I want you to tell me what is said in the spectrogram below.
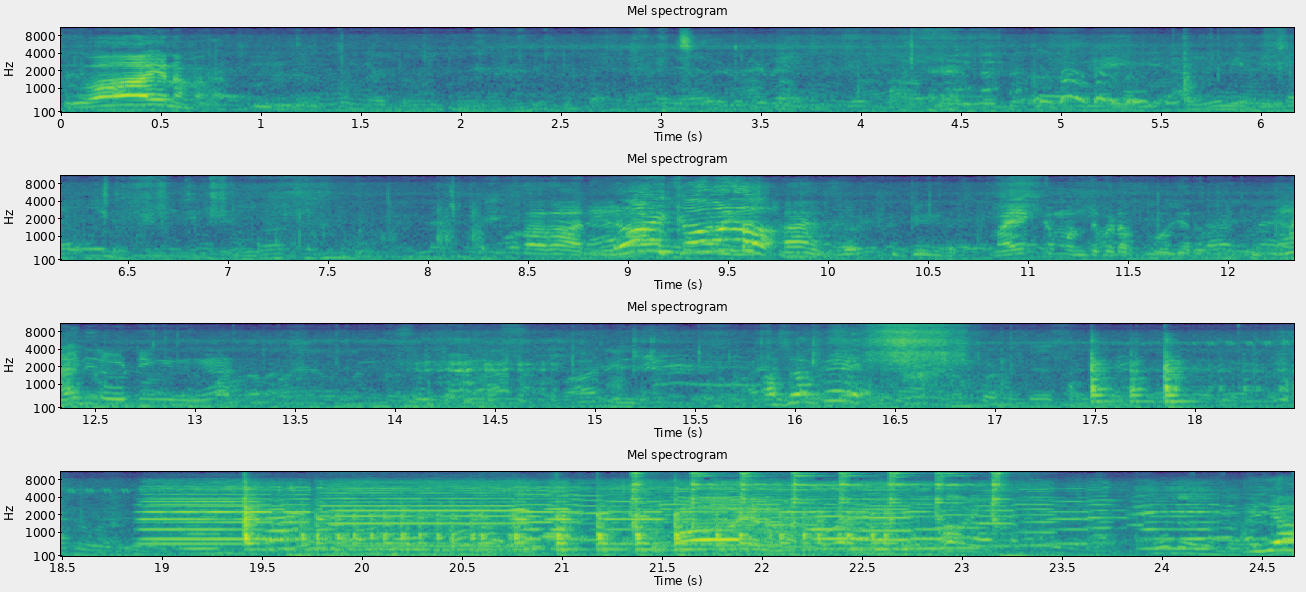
சிவாய நமக. மயக்கம் வந்து விட போகிறது ஐயா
